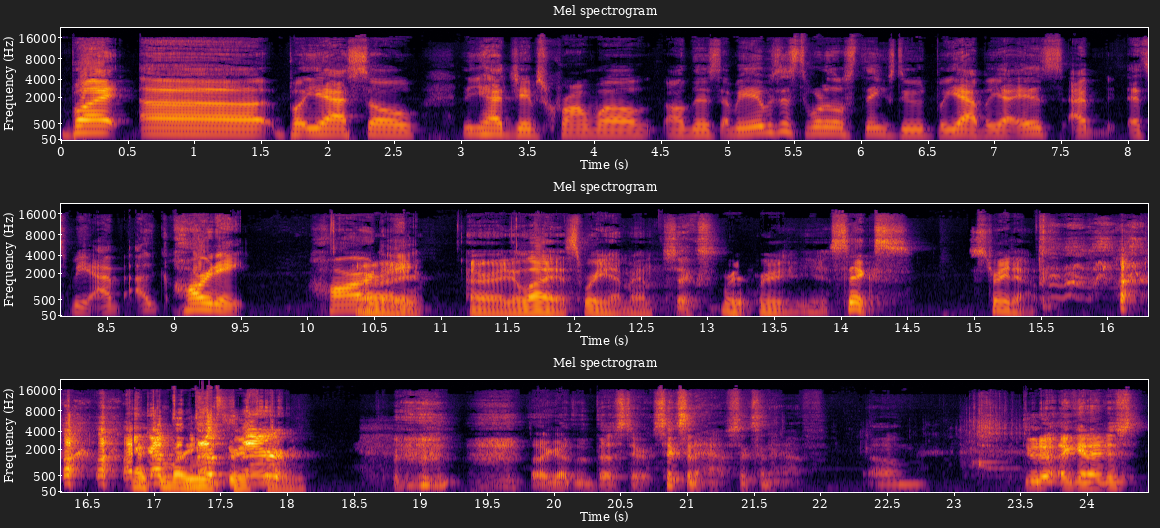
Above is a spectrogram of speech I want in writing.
But uh, but yeah. So you had James Cromwell on this. I mean, it was just one of those things, dude. But yeah, but yeah, it's I, that's me. I, I hard eight, hard All right. eight. All right, Elias, where you at, man? Six. Where, where yeah, six, straight out. I got the Somebody best there. straightforward. I got the best there. Six and a half. Six and a half. Um, dude, again, I just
